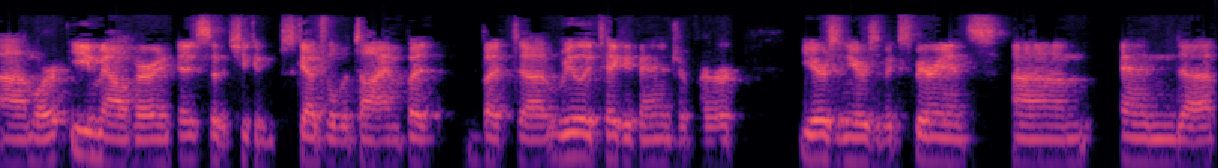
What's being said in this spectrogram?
um, or email her so that she can schedule the time. But but uh, really take advantage of her years and years of experience, um, and uh,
